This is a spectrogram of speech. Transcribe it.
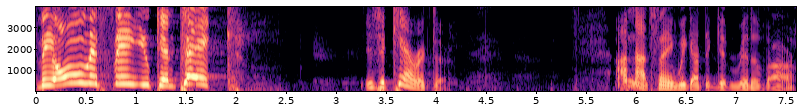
the only thing you can take is your character. I'm not saying we got to get rid of our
